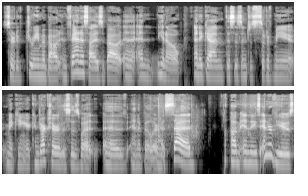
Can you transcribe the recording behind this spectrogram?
sort of dream about and fantasize about. And, and, you know, and again, this isn't just sort of me making a conjecture. This is what uh, Anna Biller has said. um, in these interviews,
